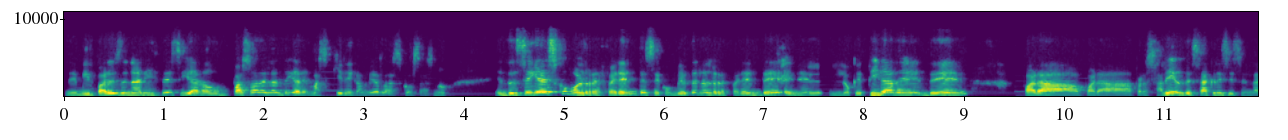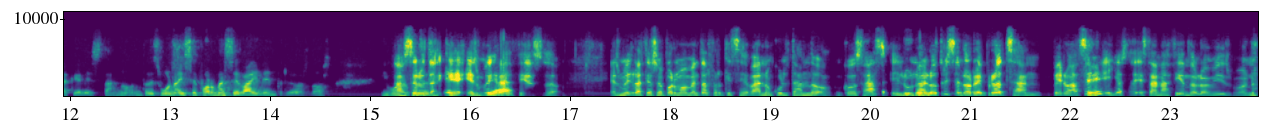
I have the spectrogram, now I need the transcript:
de mil pares de narices y ha dado un paso adelante y además quiere cambiar las cosas, ¿no? Entonces ella es como el referente, se convierte en el referente, en, lo que tira de, él para, salir de esa crisis en la que él está. ¿no? Entonces, bueno, ahí se forma ese baile entre los dos. Y pues Absolutamente, es, muy gracioso. Es muy gracioso por momentos porque se van ocultando cosas el uno al otro y se lo reprochan, pero hacen, ellos están haciendo lo mismo, ¿no?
